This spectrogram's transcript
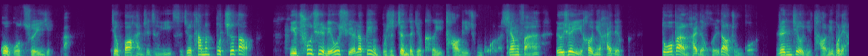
过过嘴瘾了，就包含这层意思，就是他们不知道，你出去留学了，并不是真的就可以逃离中国了。相反，留学以后你还得多半还得回到中国，仍旧你逃离不了。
